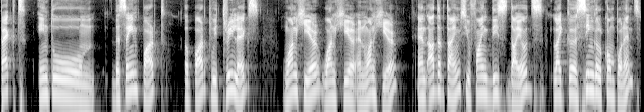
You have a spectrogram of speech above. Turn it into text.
packed into um, the same part, a part with three legs, one here, one here, and one here. And other times you find these diodes like a single component.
